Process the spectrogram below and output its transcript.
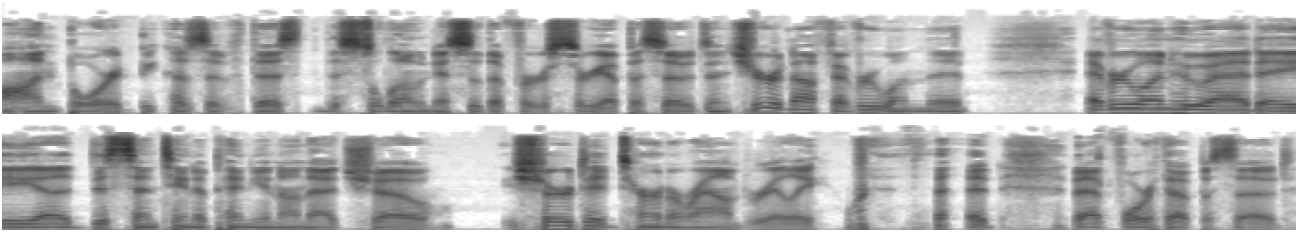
on board because of the the slowness of the first three episodes and sure enough everyone that everyone who had a, uh dissenting opinion on that show sure did turn around really with that that fourth episode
